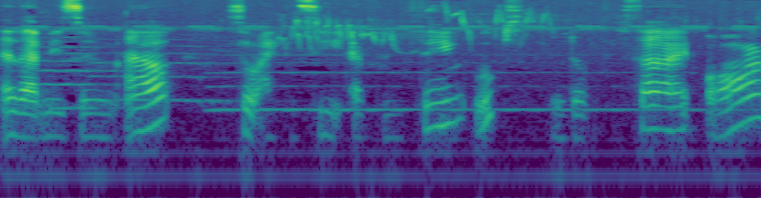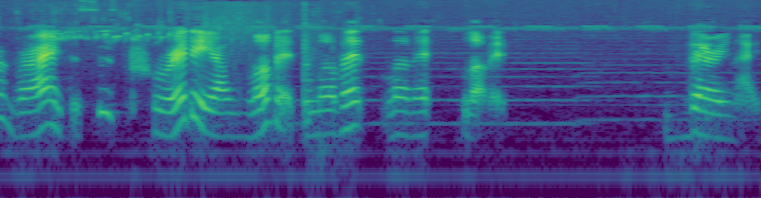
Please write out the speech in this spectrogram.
And let me zoom out so I can see everything. Oops, moved over to the side. Alright, this is pretty. I love it, love it, love it, love it. Very nice.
